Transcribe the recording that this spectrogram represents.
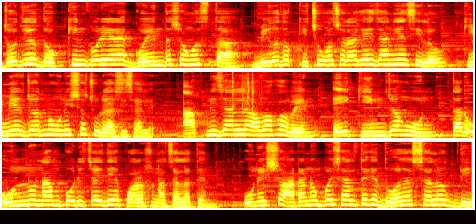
যদিও দক্ষিণ কোরিয়ার এক গোয়েন্দা সংস্থা বিগত কিছু বছর আগেই জানিয়েছিল কিমের জন্ম উনিশশো চুরাশি সালে। আপনি জানলে অবাক হবেন, এই কিম জং উন তার অন্য নাম পরিচয় দিয়ে পড়াশোনা চালাতেন। উনিশশো আটানব্বই সাল থেকে দু হাজার সাল অবধি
